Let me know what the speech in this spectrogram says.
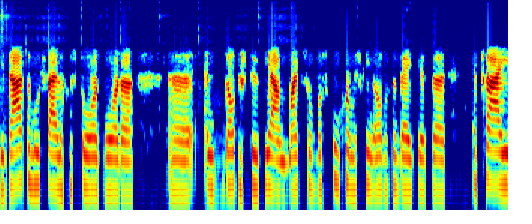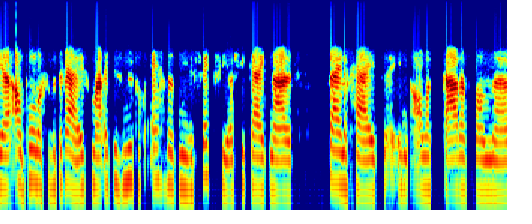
Je data moet veilig gestoord worden. Uh, en dat is natuurlijk, ja, Microsoft was vroeger misschien altijd een beetje het, uh, het saaie, oudbollige bedrijf. Maar het is nu toch echt het nieuwe sexy. Als je kijkt naar veiligheid in alle kaders van, uh,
